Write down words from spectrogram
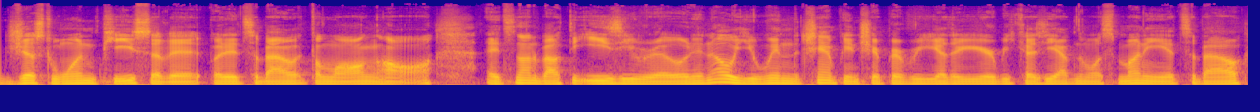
just one piece of it, but it's about the long haul. It's not about the easy road and oh, you win the championship every other year because you have the most money. It's about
